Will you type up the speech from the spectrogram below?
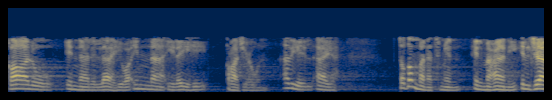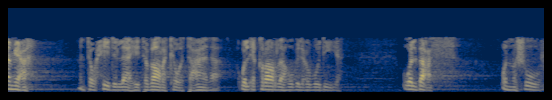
قالوا إنا لله وإنا إليه راجعون. هذه الآية تضمنت من المعاني الجامعة من توحيد الله تبارك وتعالى والإقرار له بالعبودية والبعث والنشور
